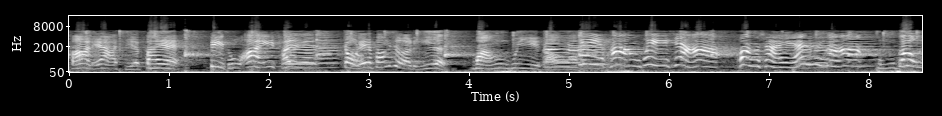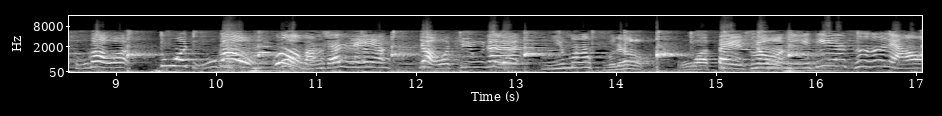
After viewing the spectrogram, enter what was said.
咱俩结拜，地图爱臣，赵连芳这里忙跪倒，一旁跪下黄山人呐，主告主告啊，多主告，过往神灵。要听着，你妈死了，我带孝啊，你爹死了，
